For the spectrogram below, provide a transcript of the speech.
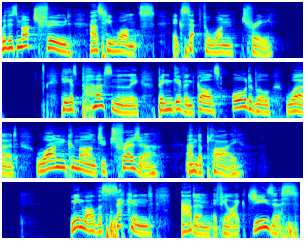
with as much food as he wants, except for one tree. He has personally been given God's audible word, one command to treasure and apply. Meanwhile, the second Adam, if you like, Jesus,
